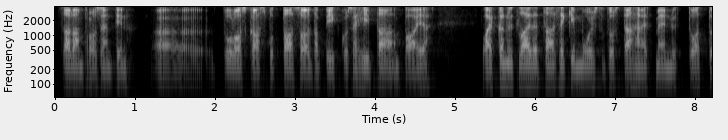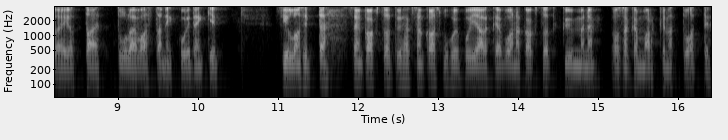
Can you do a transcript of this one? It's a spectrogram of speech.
100 prosentin ö, tuloskasvutasoilta pikkusen hitaampaa ja vaikka nyt laitetaan sekin muistutus tähän, että mennyt tuotto ei ottaa tulevasta, niin kuitenkin silloin sitten sen 2009 kasvuhuipun jälkeen vuonna 2010 osakemarkkinat tuotti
